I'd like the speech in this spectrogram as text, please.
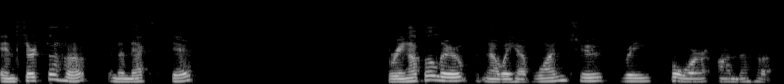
insert the hook in the next stitch, Bring up a loop. Now we have one, two, three, four on the hook.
